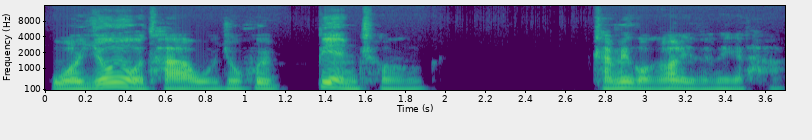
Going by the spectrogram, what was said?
我拥有它，我就会变成产品广告里的那个它，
